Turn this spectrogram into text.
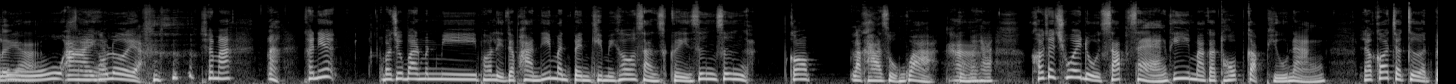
เลยอะโอ้อายเขาเลยอะใช่ไหมอะคราวเนี้ยปัจจุบันมันมีผลิตภัณฑ์ที่มันเป็นเคมีคอลซันสกรีนซึ่งซึ่งก็ ราคาสูงกว่าค่ะถูกไหมคะเขาจะช่วยดูดซับแสงที่มากระทบกับผิวหนัง แล้วก็จะเกิดป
